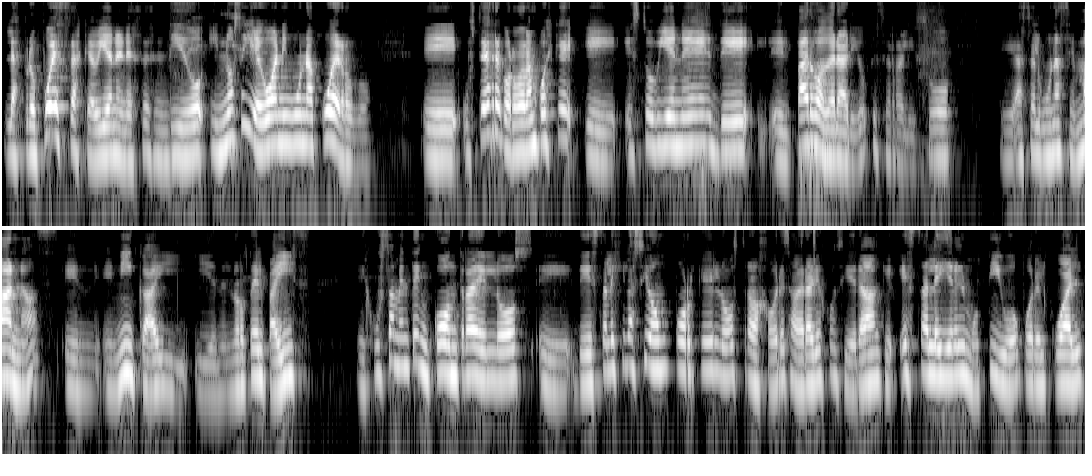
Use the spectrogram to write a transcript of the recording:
las propuestas que habían en ese sentido y no se llegó a ningún acuerdo. Eh, ustedes recordarán pues que, esto viene del paro agrario que se realizó eh, hace algunas semanas en, Ica y, en el norte del país, eh, justamente en contra de, los, de esta legislación porque los trabajadores agrarios consideraban que esta ley era el motivo por el cual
